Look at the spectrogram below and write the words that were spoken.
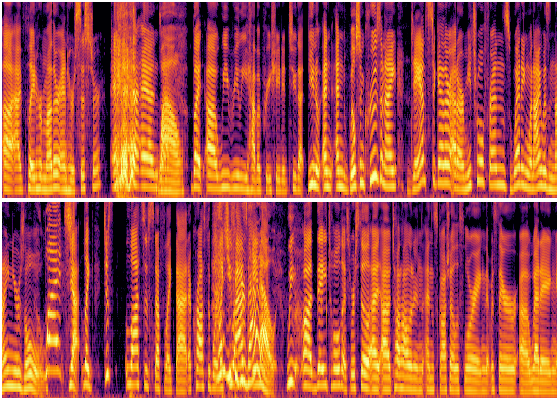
Uh, I've played her mother and her sister, and uh, Wow. but uh, we really have appreciated too that you know, and and Wilson Cruz and I danced together at our mutual friend's wedding when I was nine years old. What? Yeah, like just lots of stuff like that across the board. How like did you figure ask that out? We uh, they told us we're still at uh, Todd Holland and, and Scott Ellis Loring. That was their uh, wedding,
